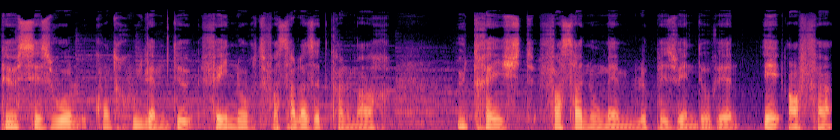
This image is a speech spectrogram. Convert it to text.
PEC Zwolle contre Willem 2, Feyenoord face à la Z Kalmar, Utrecht face à nous-mêmes, le PSV Eindhoven, et enfin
